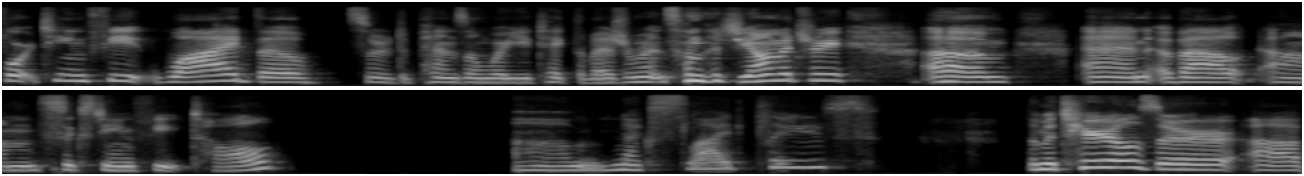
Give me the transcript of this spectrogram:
14 feet wide, though sort of depends on where you take the measurements on the geometry, um, and about um, 16 feet tall. Um, next slide, please. The materials are uh,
